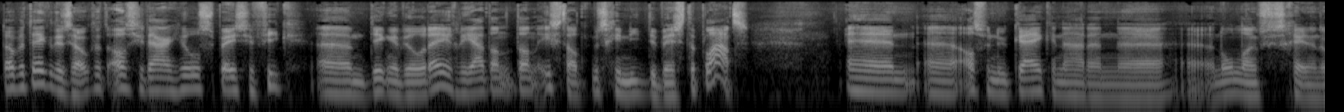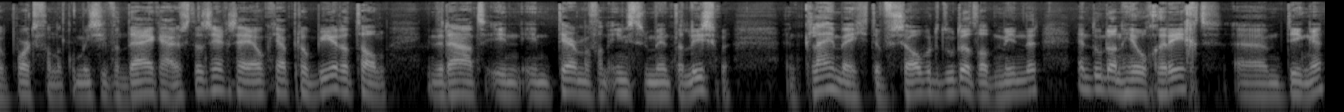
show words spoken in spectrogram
Dat betekent dus ook dat als je daar heel specifiek dingen wil regelen... Ja, dan, dan is dat misschien niet de beste plaats. En eh, als we nu kijken naar een, eh, een onlangs verschenen rapport van de commissie van Dijkhuis... dan zeggen zij ook, ja, probeer dat dan inderdaad in, in termen van instrumentalisme... een klein beetje te versoberen, doe dat wat minder... en doe dan heel gericht ehm, dingen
